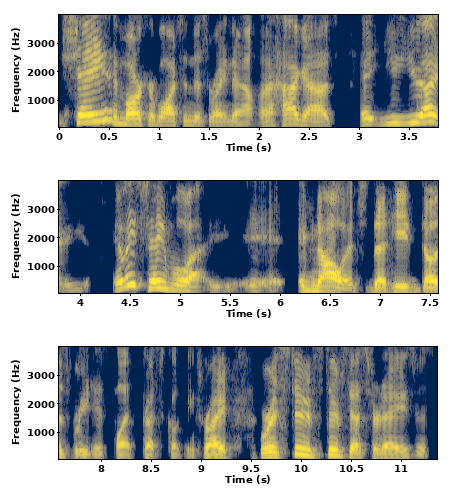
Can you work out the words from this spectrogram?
Shane and Mark are watching this right now. Uh, hi guys, you you. I, at least Shane will uh, acknowledge that he does read his press clippings, right? Whereas Stoops, Stoops yesterday is just,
